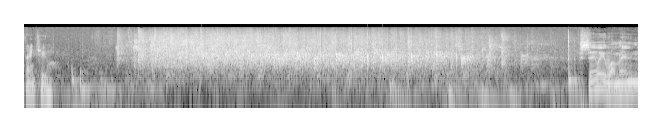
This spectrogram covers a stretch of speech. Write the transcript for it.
Thank you. 神为我们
